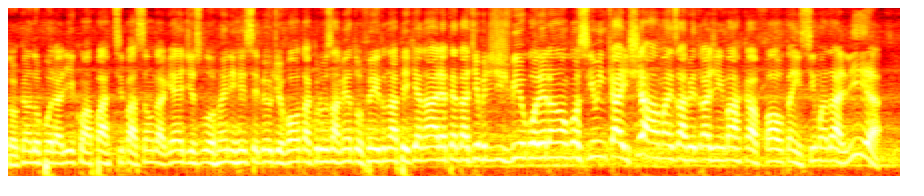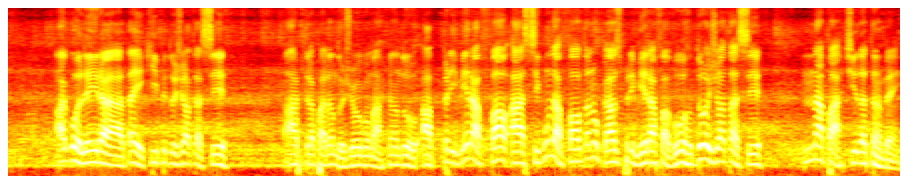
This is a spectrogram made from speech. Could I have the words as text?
tocando por ali com a participação da Guedes. Lohane recebeu de volta cruzamento feito na pequena área. Tentativa de desvio. O goleiro não conseguiu encaixar, mas a arbitragem marca a falta em cima da Lia. A goleira da equipe do JC. Árbitra parando o jogo, marcando a primeira falta, a segunda falta, no caso, primeira a favor do JC na partida também.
